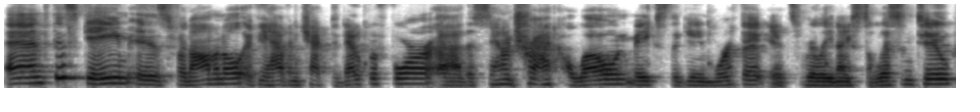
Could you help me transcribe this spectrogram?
And this game is phenomenal. If you haven't checked it out before, uh, the soundtrack alone makes the game worth it. It's really nice to listen to.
